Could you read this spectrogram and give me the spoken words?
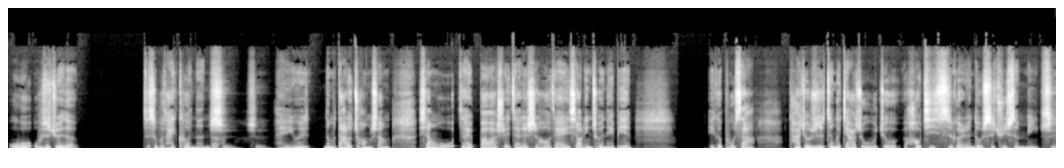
我我是觉得这是不太可能的，是是，哎，因为那么大的创伤，像我在八八水灾的时候，在小林村那边，一个菩萨。他就是整个家族就好几十个人都失去生命，是，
